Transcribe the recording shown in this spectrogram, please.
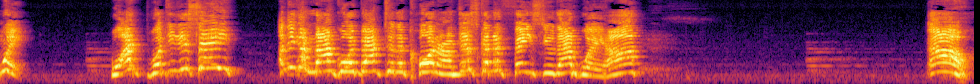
Wait. What? What did you say? I think I'm not going back to the corner. I'm just gonna face you that way, huh? Ow!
